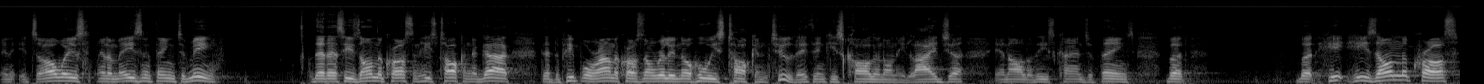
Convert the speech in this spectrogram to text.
And it's always an amazing thing to me that as he's on the cross and he's talking to God, that the people around the cross don't really know who he's talking to. They think he's calling on Elijah and all of these kinds of things. But but he, he's on the cross,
